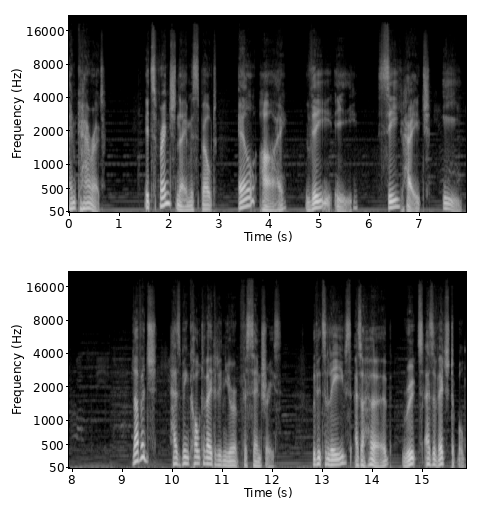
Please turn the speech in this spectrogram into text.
and carrot. Its French name is spelt L I V E C H E. Lovage has been cultivated in Europe for centuries, with its leaves as a herb, roots as a vegetable,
